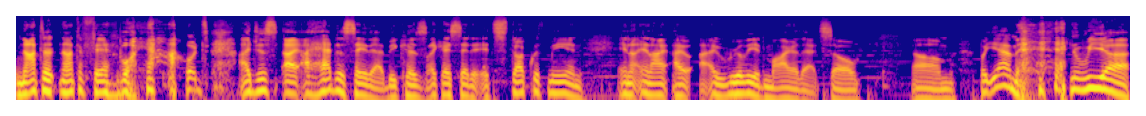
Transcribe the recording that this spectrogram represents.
not to not to fanboy out. I just I, I had to say that because, like I said, it, it stuck with me, and and and I, I I really admire that. So, um, but yeah, man, we uh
